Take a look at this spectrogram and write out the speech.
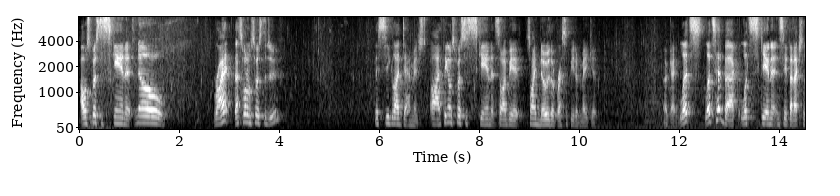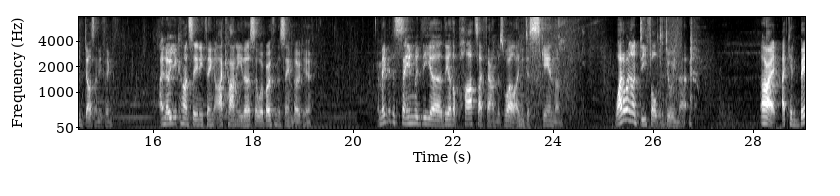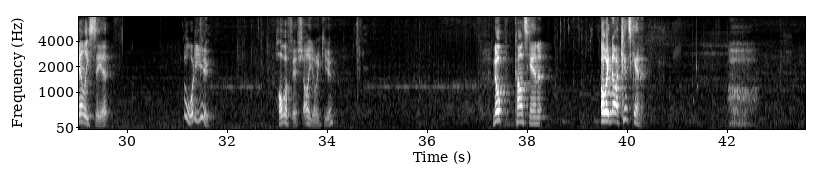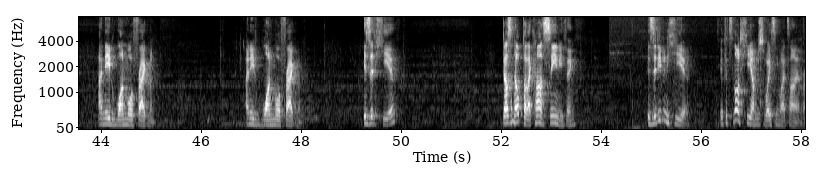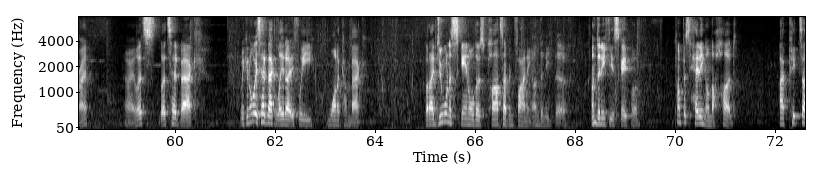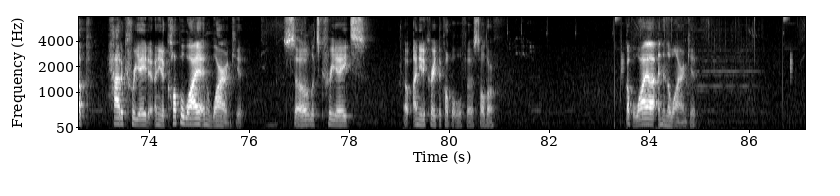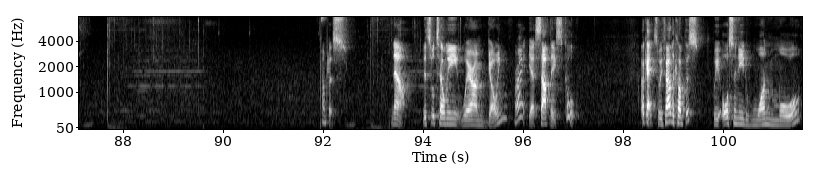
I was supposed to scan it. No! Right? That's what I'm supposed to do? The Sea Glide damaged. Oh, I think I'm supposed to scan it so I be so I know the recipe to make it. Okay, let's let's head back. Let's scan it and see if that actually does anything. I know you can't see anything. I can't either, so we're both in the same boat here. And maybe the same with the uh, the other parts I found as well. I need to scan them. Why do I not default to doing that? Alright, I can barely see it. Oh, what are you? Hoverfish. I'll yoink you. Nope, can't scan it. Oh wait, no, I can scan it. I need one more fragment. I need one more fragment. Is it here? Doesn't help that I can't see anything. Is it even here? If it's not here, I'm just wasting my time, right? Alright, let's let's head back. We can always head back later if we want to come back. But I do want to scan all those parts I've been finding underneath the underneath the escape pod. Compass heading on the HUD. I picked up how to create it. I need a copper wire and a wiring kit. So let's create... Oh, I need to create the copper ore first. Hold on. Copper wire and then the wiring kit. Compass. Now, this will tell me where I'm going, right? Yeah, southeast. Cool. Okay, so we found the compass. We also need one more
